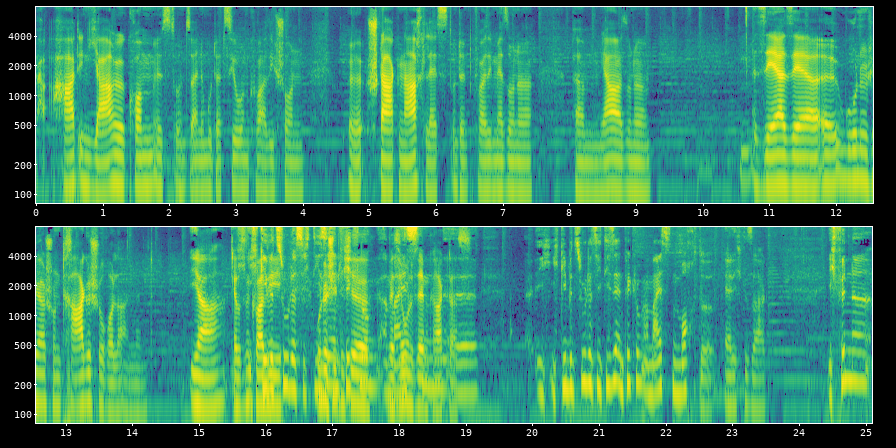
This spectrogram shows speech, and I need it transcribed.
hart in die Jahre gekommen ist und seine Mutation quasi schon äh, stark nachlässt und dann quasi mehr so eine, ähm, ja, so eine sehr, sehr äh, im Grunde ja schon tragische Rolle annimmt. Ja, also ich, ich gebe zu, dass ich diese unterschiedliche Versionen desselben Charakters. Äh, ich, ich gebe zu, dass ich diese Entwicklung am meisten mochte, ehrlich gesagt. Ich finde,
